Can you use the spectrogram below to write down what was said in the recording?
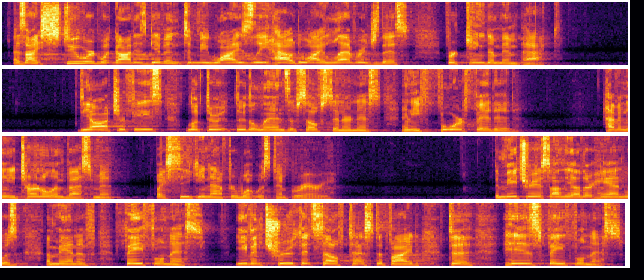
As I steward what God has given to me wisely, how do I leverage this for kingdom impact? Diotrephes looked through it through the lens of self centeredness, and he forfeited having an eternal investment by seeking after what was temporary. Demetrius, on the other hand, was a man of faithfulness even truth itself testified to his faithfulness.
